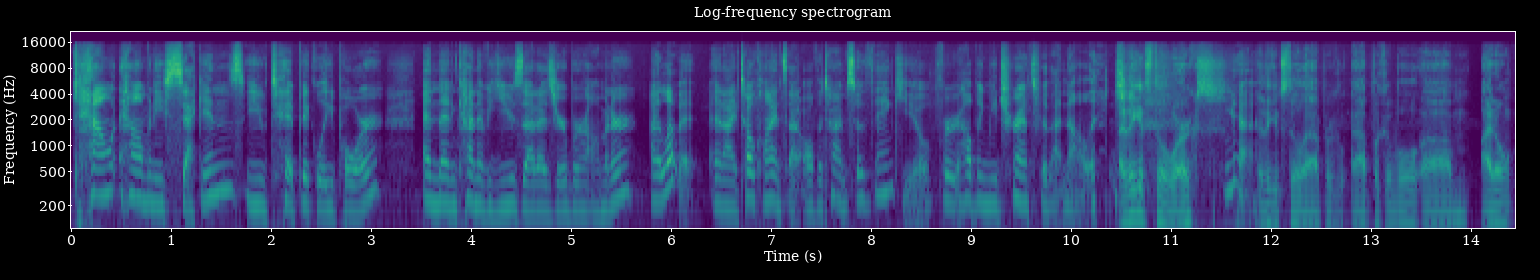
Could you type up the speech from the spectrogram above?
count how many seconds you typically pour and then kind of use that as your barometer. I love it. And I tell clients that all the time. So thank you for helping me transfer that knowledge. I think it still works. Yeah. I think it's still applicable. Um, I don't,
